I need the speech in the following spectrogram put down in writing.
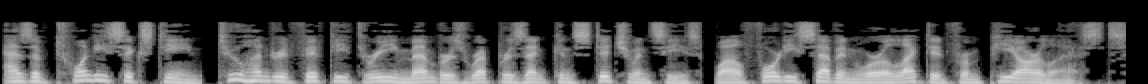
As of 2016, 253 members represent constituencies, while 47 were elected from PR lists.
